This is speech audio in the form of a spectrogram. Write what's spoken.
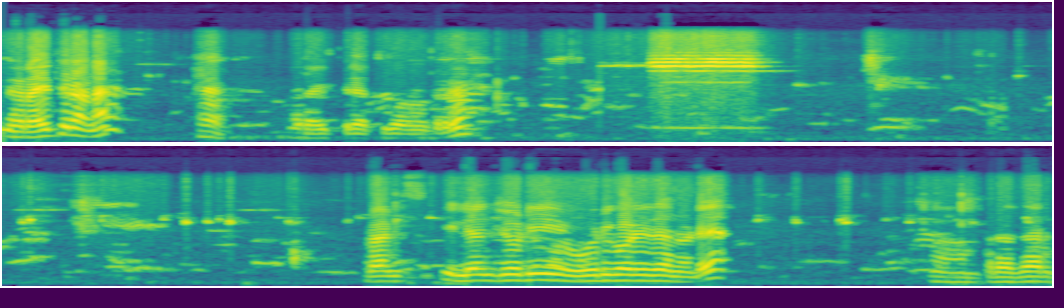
ನೀವು ರೈತರಣ್ಣ? ರೈತರ ಹತ್ಕೊಂಡ್ರು ಫ್ರೆಂಡ್ಸ್ ಇಲ್ಲೊಂದು ಜೋಡಿ ಊರುಗಳಿದೆ ನೋಡಿ. ಬ್ರದರ್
